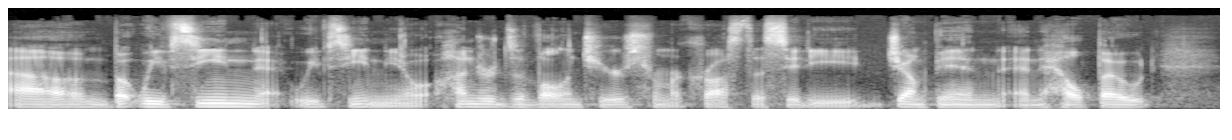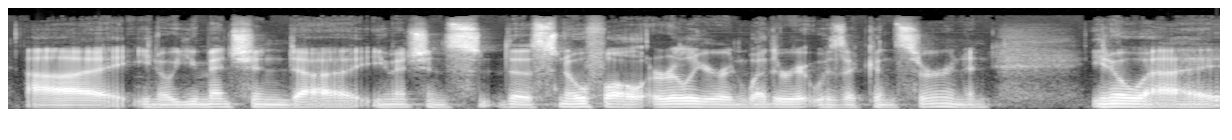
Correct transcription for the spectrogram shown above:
Um, but we've seen we've seen you know hundreds of volunteers from across the city jump in and help out. Uh, you know, you mentioned uh, you mentioned the snowfall earlier and whether it was a concern, and you know, uh,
